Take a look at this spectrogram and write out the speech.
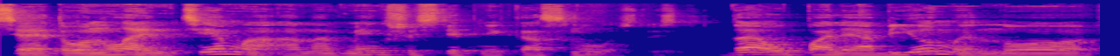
вся эта онлайн-тема, она в меньшей степени коснулась. То есть, да, упали объемы, но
